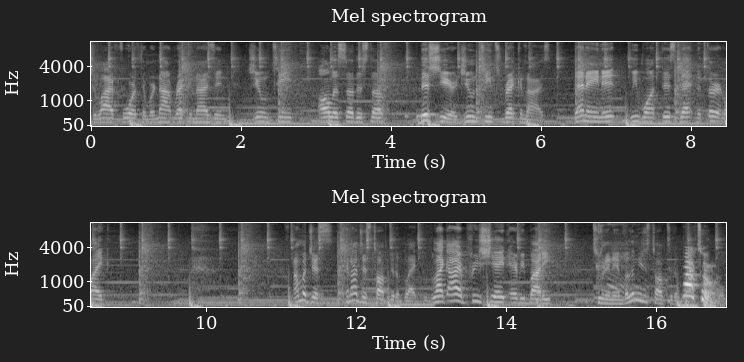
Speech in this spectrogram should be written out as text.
July 4th and we're not recognizing Juneteenth? All this other stuff. This year, Juneteenth's recognized. That ain't it. We want this, that, and the third. Like, I'm gonna just can I just talk to the black people? Like I appreciate everybody tuning in, but let me just talk to the black people.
